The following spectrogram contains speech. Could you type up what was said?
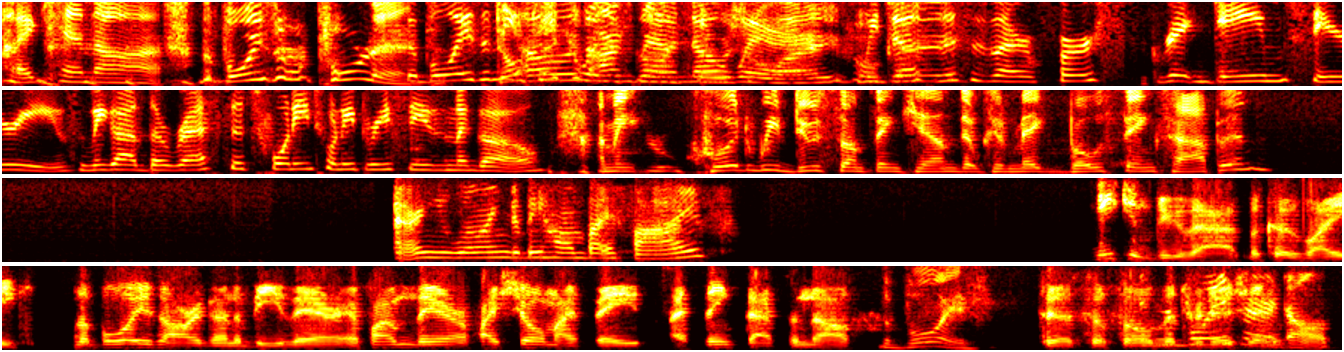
I cannot. The boys are important. The boys and Don't the take O's aren't going nowhere. life, We just this is our first great game series. We got the rest of 2023 season to go. I mean, could we do something, Kim, that could make both things happen? Are you willing to be home by 5? He can do that because, like, the boys are going to be there. If I'm there, if I show my face, I think that's enough The boys. to fulfill the, the boys are tradition. adults.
